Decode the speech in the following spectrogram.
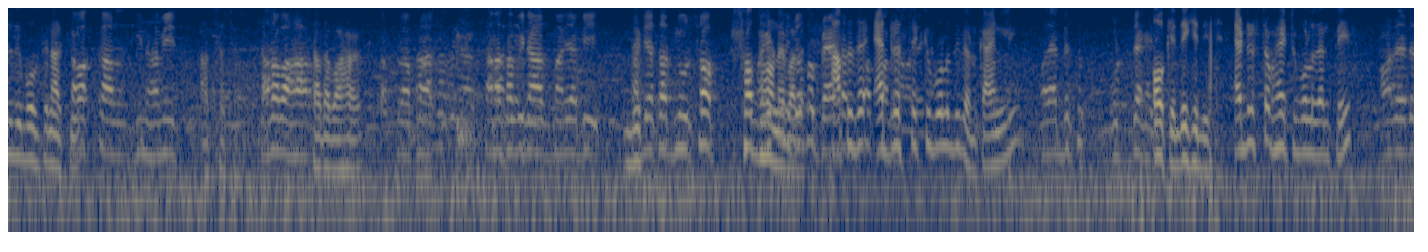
যদি বলতেন আর কি। তাওয়াক্কাল বিন হামিদ আচ্ছা আচ্ছা। সাদাবাহার সাদাবাহার তারপর আপনার সানাতা বিনাজ মারিয়াবি সাদিয়া সাদ নূর সব। সব ধরনের পাবেন। আপনাদের অ্যাড্রেসটা একটু বলে দিবেন কাইন্ডলি ওকে দেখিয়ে দিচ্ছি। অ্যাড্রেসটা ভাই একটু বলে দেন প্লিজ আমাদের এটা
